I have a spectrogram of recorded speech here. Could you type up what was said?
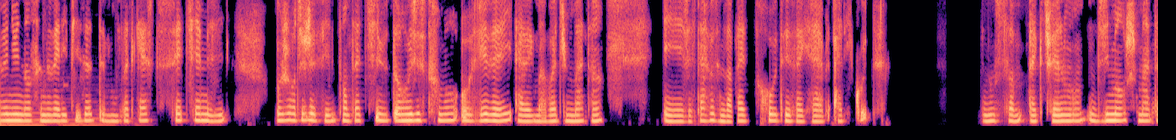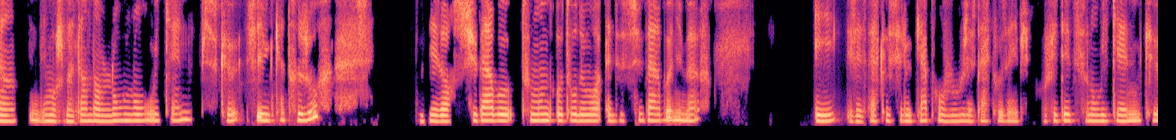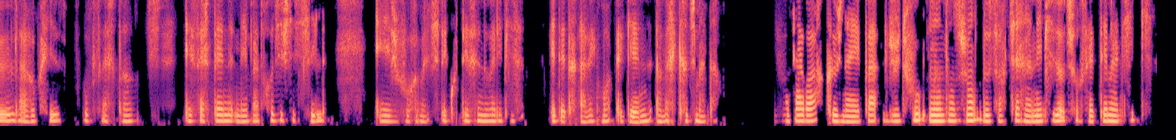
bienvenue dans ce nouvel épisode de mon podcast 7ème vie. Aujourd'hui, je fais une tentative d'enregistrement au réveil avec ma voix du matin et j'espère que ça ne va pas être trop désagréable à l'écoute. Nous sommes actuellement dimanche matin, dimanche matin d'un long long week-end puisque j'ai eu quatre jours. Il est super beau, tout le monde autour de moi est de super bonne humeur. Et j'espère que c'est le cas pour vous. J'espère que vous avez pu profiter de ce long week-end, que la reprise pour certains et certaines n'est pas trop difficile. Et je vous remercie d'écouter ce nouvel épisode et d'être avec moi again un mercredi matin. Il faut savoir que je n'avais pas du tout l'intention de sortir un épisode sur cette thématique.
